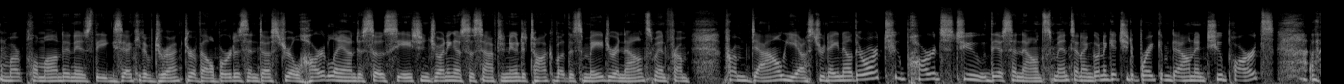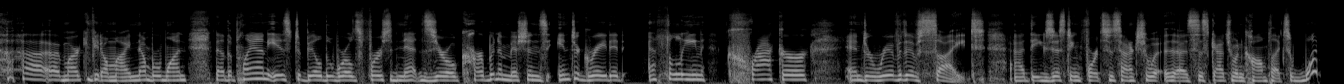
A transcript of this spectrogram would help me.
Mark Plamondon is the executive director of Alberta's Industrial Heartland Association, joining us this afternoon to talk about this major announcement from, from Dow yesterday. Now, there are two parts to this announcement, and I'm going to get you to break them down in two parts. Uh, Mark, if you don't mind. Number one, now the plan is to build the world's first net zero carbon emissions integrated ethylene cracker and derivative site at the existing Fort Saskatchewan, uh, Saskatchewan complex. What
